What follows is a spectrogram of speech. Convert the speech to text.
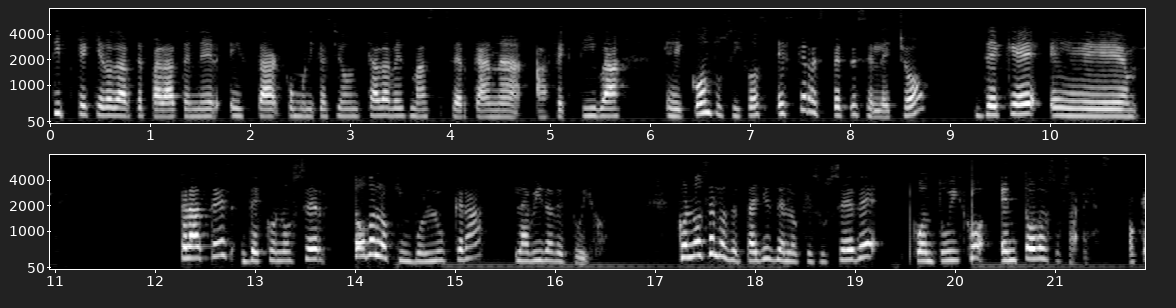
tip que quiero darte para tener esta comunicación cada vez más cercana, afectiva, eh, con tus hijos es que respetes el hecho de que eh, trates de conocer todo lo que involucra la vida de tu hijo. Conoce los detalles de lo que sucede con tu hijo en todas sus áreas, ¿ok?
